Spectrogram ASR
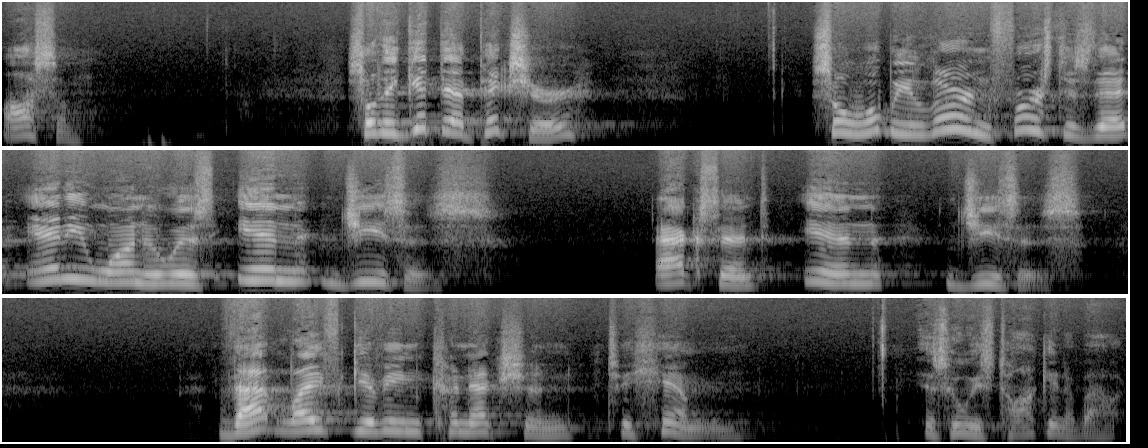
Awesome. So they get that picture so, what we learn first is that anyone who is in Jesus, accent in Jesus, that life giving connection to Him is who He's talking about.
